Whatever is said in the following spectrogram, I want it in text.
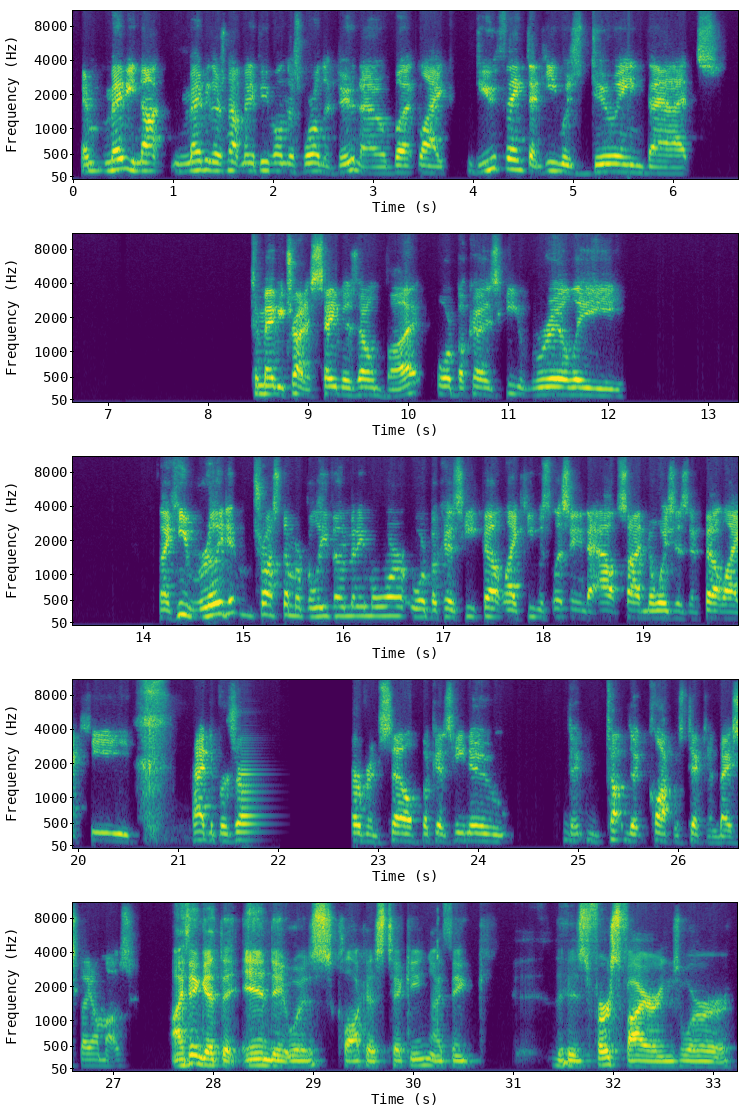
and maybe not. Maybe there's not many people in this world that do know, but like, do you think that he was doing that to maybe try to save his own butt, or because he really? Like he really didn't trust him or believe him anymore, or because he felt like he was listening to outside noises and felt like he had to preserve himself because he knew the, the clock was ticking basically almost. I think at the end it was clock is ticking. I think his first firings were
